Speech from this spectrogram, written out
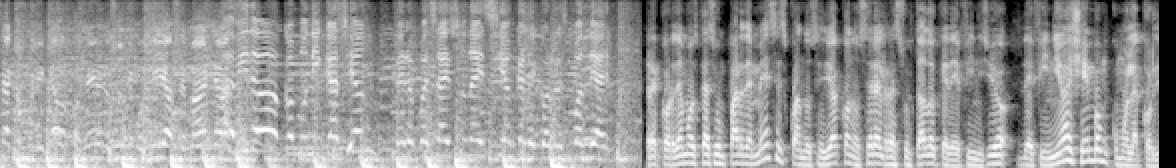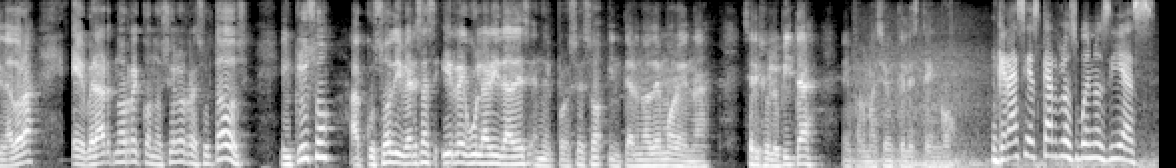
¿Se ha comunicado con él en los últimos días, semanas? Ha habido comunicación, pero pues es una decisión que le corresponde a él. Recordemos que hace un par de meses, cuando se dio a conocer el resultado que definió, definió a Sheinbaum como la coordinadora, Ebrard no reconoció los resultados. Incluso acusó diversas irregularidades en el proceso interno de Morena. Sergio Lupita, la información que les tengo. Gracias, Carlos. Buenos días.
